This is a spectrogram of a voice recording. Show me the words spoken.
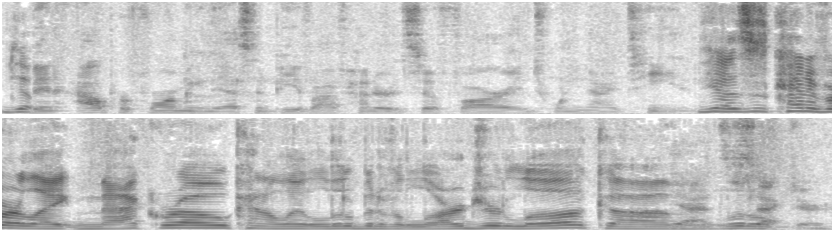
Yep. been outperforming the S and P 500 so far in 2019. Yeah, this is kind of our like macro, kind of like a little bit of a larger look. Um, Yeah, little, sector.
